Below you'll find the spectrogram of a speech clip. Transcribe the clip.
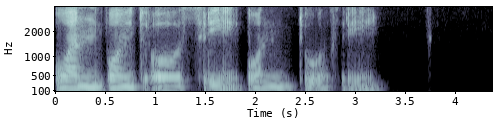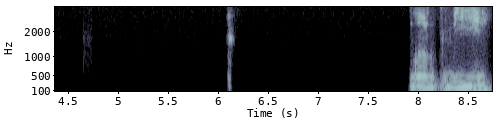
1.03 123 ضرب مية.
